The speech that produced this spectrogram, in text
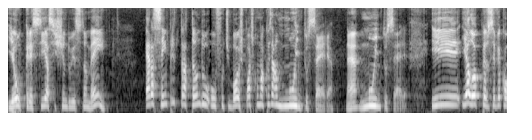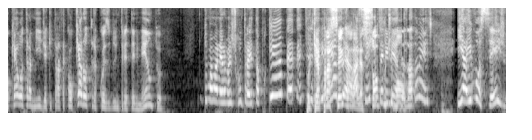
e eu cresci assistindo isso também, era sempre tratando o futebol e o esporte como uma coisa muito séria, né? Muito séria. E, e é louco porque você vê qualquer outra mídia que trata qualquer outra coisa do entretenimento de uma maneira mais descontraída, porque é, é, é Porque é pra ser, caralho, é só entretenimento, futebol. Exatamente. E aí vocês...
